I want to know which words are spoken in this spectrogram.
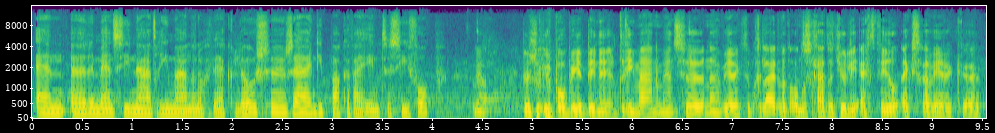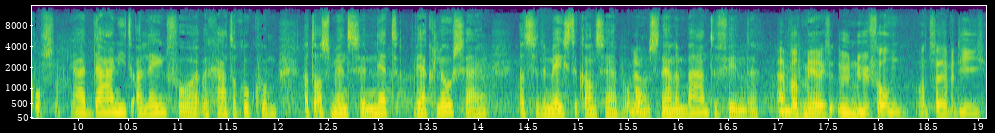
En uh, de mensen die na drie maanden nog werkloos uh, zijn... die pakken wij intensief op. Ja. Dus u probeert binnen drie maanden mensen naar werk te begeleiden. Want anders gaat het jullie echt veel extra werk uh, kosten. Ja, daar niet alleen voor. Het gaat er ook om dat als mensen net werkloos zijn... dat ze de meeste kansen hebben ja. om snel een baan te vinden. En wat merkt u nu van... want we hebben die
